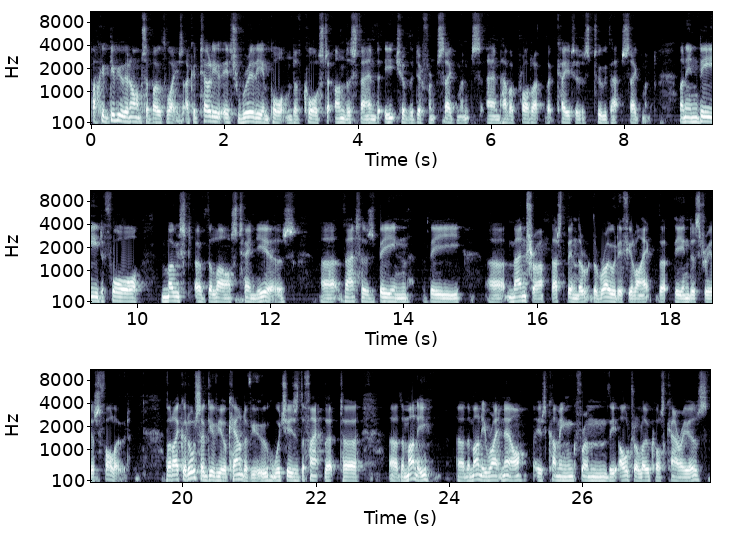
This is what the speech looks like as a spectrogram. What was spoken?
I could give you an answer both ways. I could tell you it's really important, of course, to understand each of the different segments and have a product that caters to that segment. And indeed, for most of the last 10 years, uh, that has been the uh, mantra, that's been the, the road, if you like, that the industry has followed. But I could also give you a counter view, which is the fact that uh, uh, the money, uh, the money right now is coming from the ultra low cost carriers,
